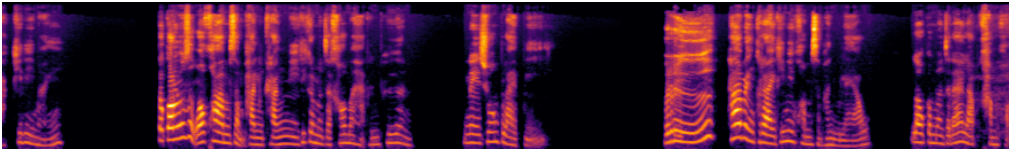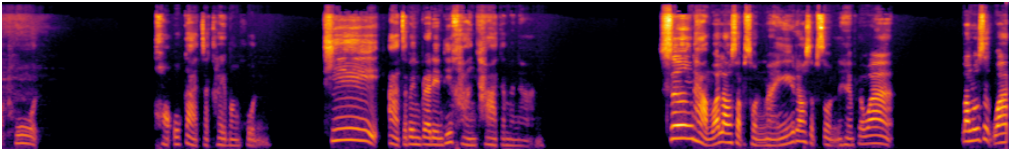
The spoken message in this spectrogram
รักที่ดีไหม แต่ก็รู้สึกว่าความสัมพันธ์ครั้งนี้ที่กำลังจะเข้ามาหาเพื่อนๆ ในช่วงปลายปี หรือถ้าเป็นใครที่มีความสัมพันธ์อยู่แล้ว เรากำลังจะได้รับคำขอโทษ ขอโอกาสจากใครบางคน ที่อาจจะเป็นประเด็นที่ค้างคากันมานาน ซึ่งถามว่าเราสับสนไหม เราสับสนนะฮะเพราะว่าเรารู้สึกว่า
